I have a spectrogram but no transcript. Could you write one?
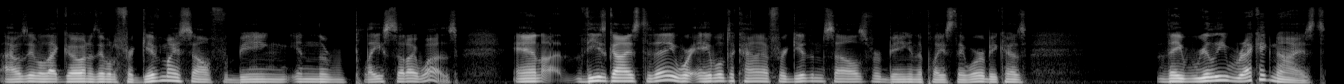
I was able to let go and I was able to forgive myself for being in the place that I was. And uh, these guys today were able to kind of forgive themselves for being in the place they were because they really recognized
